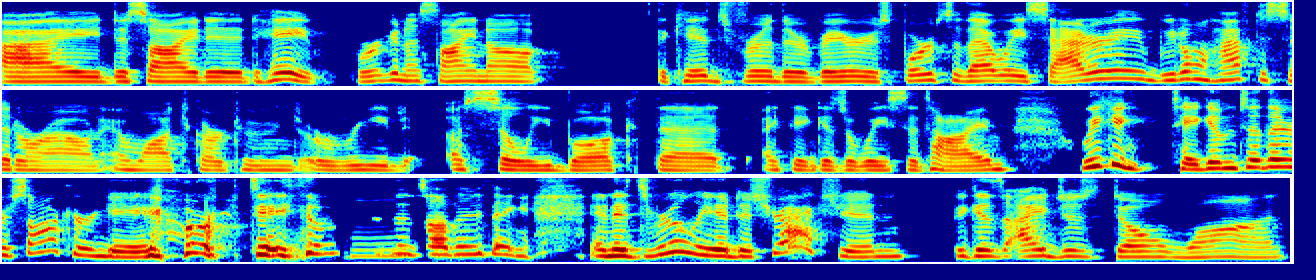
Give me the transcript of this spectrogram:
I decided, hey, we're going to sign up the kids for their various sports. So that way, Saturday, we don't have to sit around and watch cartoons or read a silly book that I think is a waste of time. We can take them to their soccer game or take them to this other mm-hmm. thing. And it's really a distraction because I just don't want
